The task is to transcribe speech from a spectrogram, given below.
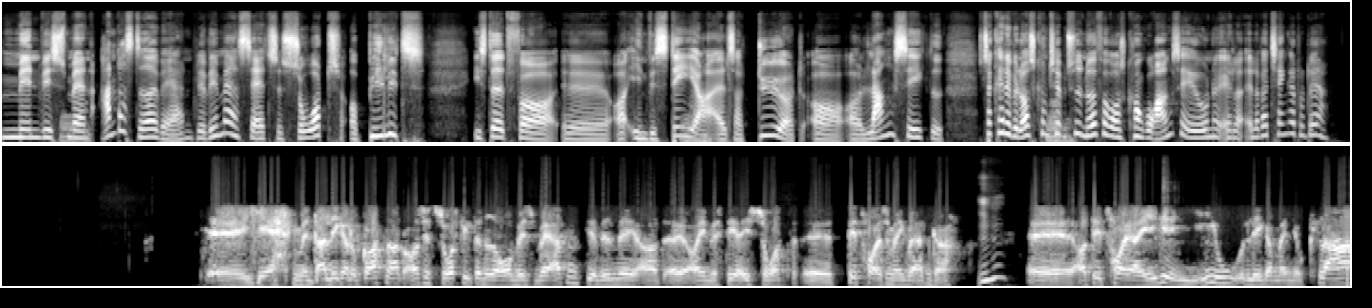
Men hvis man andre steder i verden bliver ved med at satse sort og billigt, i stedet for øh, at investere, ja. altså dyrt og, og langsigtet, så kan det vel også komme ja. til at betyde noget for vores konkurrenceevne, eller, eller hvad tænker du der? Øh, ja, men der ligger du godt nok også et sort filter nedover, hvis verden bliver ved med at, øh, at investere i sort. Øh, det tror jeg simpelthen ikke, verden gør. Mm-hmm. Øh, og det tror jeg ikke, i EU ligger man jo klar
